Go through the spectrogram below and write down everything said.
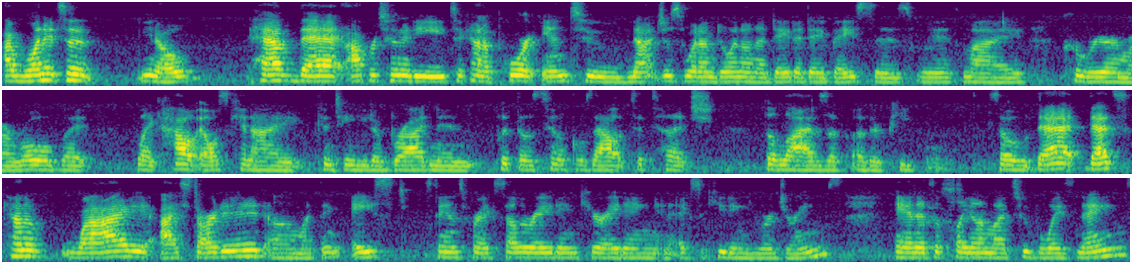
I wanted to, you know, have that opportunity to kind of pour into not just what I'm doing on a day-to-day basis with my career and my role, but like how else can I continue to broaden and put those tentacles out to touch the lives of other people. So that that's kind of why I started. Um, I think ACE stands for Accelerating, Curating, and Executing Your Dreams and it's a play on my two boys' names,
